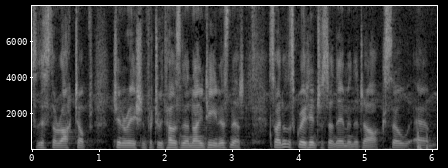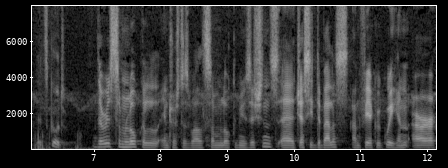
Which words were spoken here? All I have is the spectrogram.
So this is the rocked up generation for 2019, isn't it? So I know there's great interest in them in the dock. So um, it's good. There is some local interest as well. Some local musicians, uh, Jesse DeBellis and Fiachra Guihan, are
